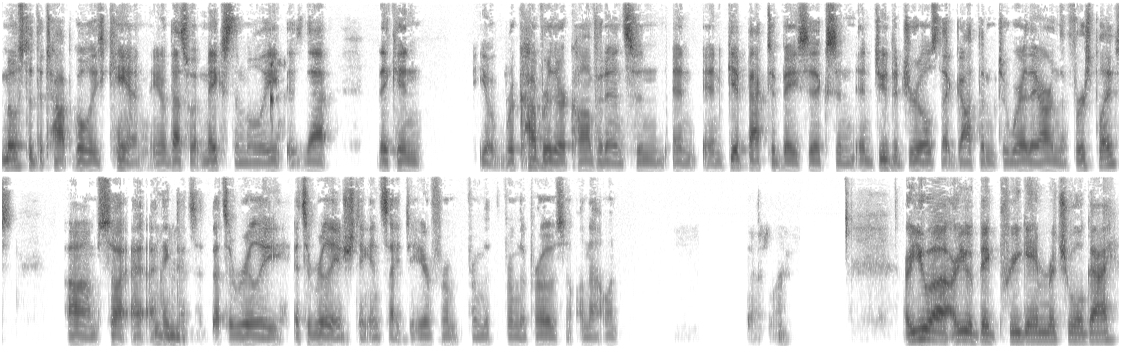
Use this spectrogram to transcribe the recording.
most of the top goalies can. You know, that's what makes them elite is that they can you know recover their confidence and and and get back to basics and and do the drills that got them to where they are in the first place um, so I, I mm-hmm. think that's that's a really it's a really interesting insight to hear from from the from the pros on that one definitely are you a, are you a big pregame ritual guy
